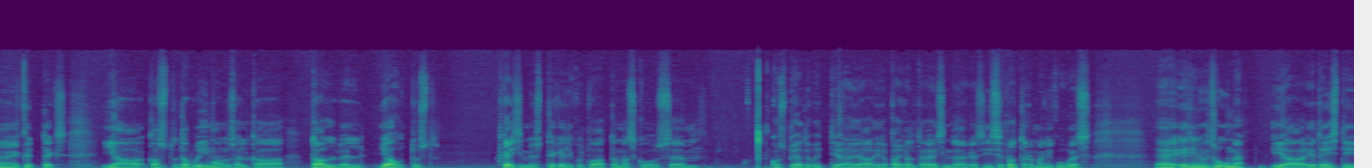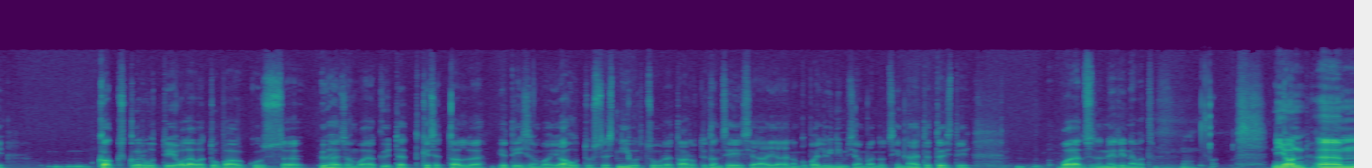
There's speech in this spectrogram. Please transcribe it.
äh, kütteks ja kasutada võimalusel ka talvel jahutust. käisime just tegelikult vaatamas koos, ähm, koos peatöövõtja ja, ja paigaldaja esindajaga siis Rotermanni kuues äh, erinevaid ruume ja, ja tõesti kaks kõrvuti olevat tuba, kus ühes on vaja kütet keset talve ja teises on vaja jahutust, sest niivõrd suured arvutid on sees ja, ja nagu palju inimesi on pandud sinna, et, et tõesti vajadused on erinevad. nii on ähm,.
